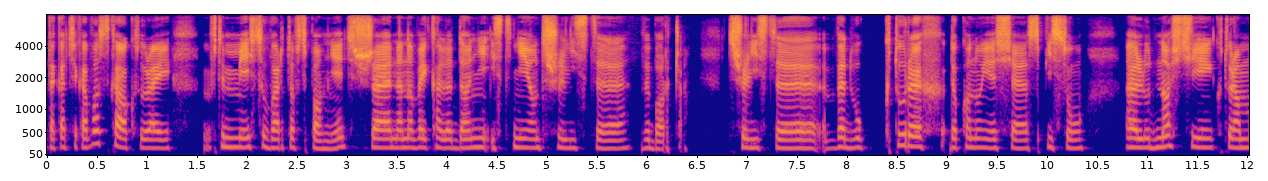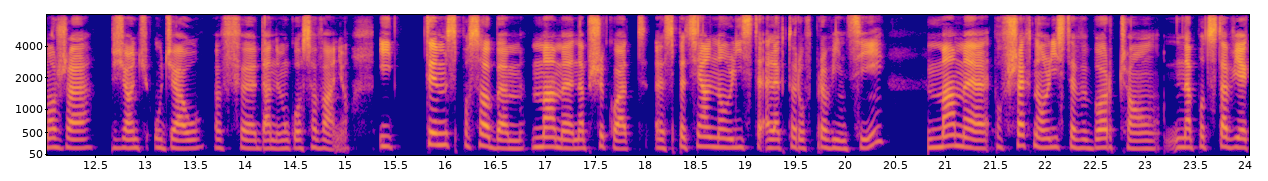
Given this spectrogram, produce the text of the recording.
taka ciekawostka, o której w tym miejscu warto wspomnieć, że na Nowej Kaledonii istnieją trzy listy wyborcze trzy listy, według których dokonuje się spisu e, ludności, która może wziąć udział w danym głosowaniu. I tym sposobem mamy na przykład e, specjalną listę elektorów prowincji, Mamy powszechną listę wyborczą, na podstawie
